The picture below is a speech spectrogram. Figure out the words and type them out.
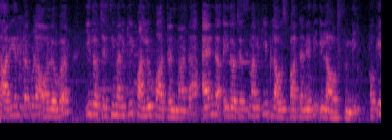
శారీ అంతా కూడా ఆల్ ఓవర్ ఇది వచ్చేసి మనకి పళ్ళు పార్ట్ అన్నమాట. అండ్ ఇది వచ్చేసి మనకి బ్లౌజ్ పార్ట్ అనేది ఇలా వస్తుంది. ఓకే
